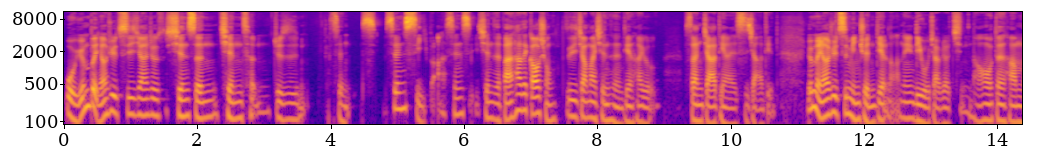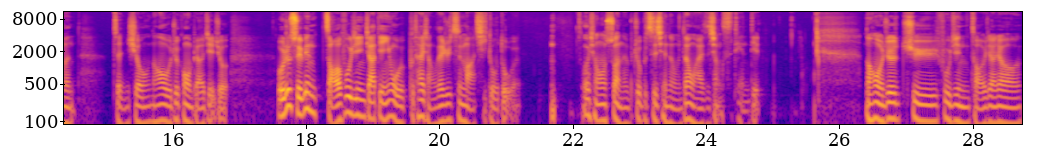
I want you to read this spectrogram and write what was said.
我原本要去吃一家，就是先生千层，就是 sen sensi 吧，sensi 千层，反正他在高雄是一家卖千层的店，他有三家店还是四家店。原本要去吃民权店啦，那离我家比较近，然后但是他们整修，然后我就跟我表姐就，我就随便找了附近一家店，因为我不太想再去吃马奇多多了。我想说算了，就不吃千层，但我还是想吃甜点。然后我就去附近找一家叫。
